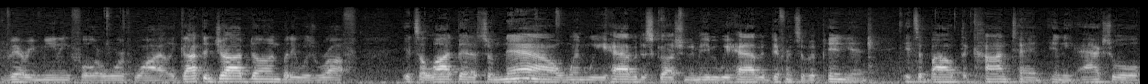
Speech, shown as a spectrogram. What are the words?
very meaningful or worthwhile. It got the job done, but it was rough. It's a lot better. So now, when we have a discussion, and maybe we have a difference of opinion, it's about the content in the actual,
